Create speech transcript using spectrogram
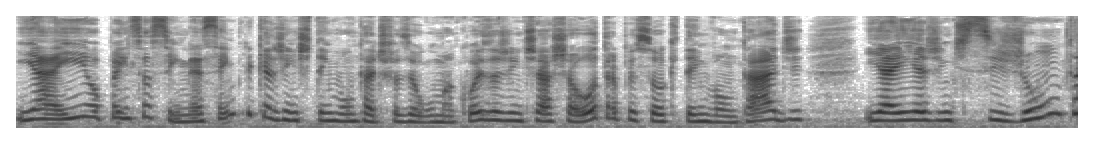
E aí eu penso assim, né? Sempre que a gente tem vontade de fazer alguma coisa, a gente acha outra pessoa que tem vontade, e aí a gente se junta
